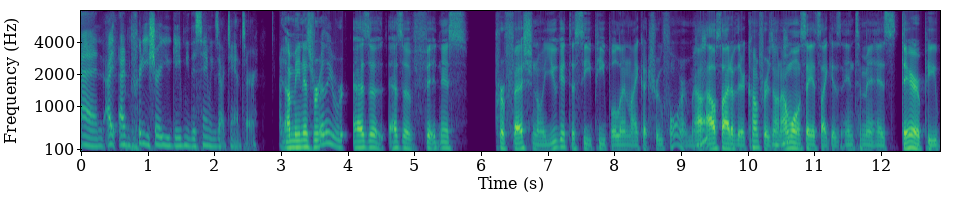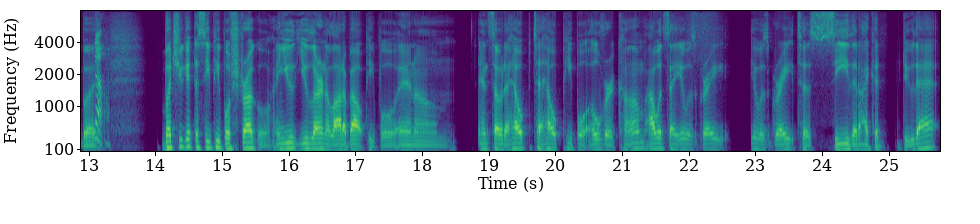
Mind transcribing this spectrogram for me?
And I, I'm pretty sure you gave me the same exact answer. I mean, it's really as a as a fitness professional, you get to see people in like a true form Mhm. outside of their comfort zone. I Mhm. won't say it's like as intimate as therapy, but No. but you get to see people struggle and you you learn a lot about people and um and so to help to help people overcome i would say it was great it was great to see that i could do that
